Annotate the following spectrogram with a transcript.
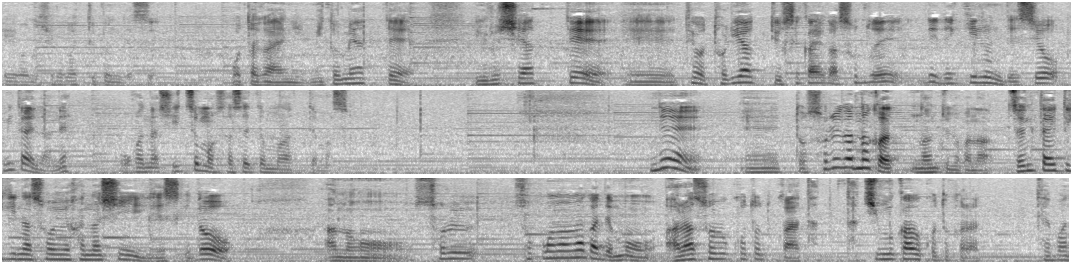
平和に広がっていくんです。お互いに認め合って許し合って、えー手を取り合うっていう世界がそれでできるんですよ。みたいなねお話いつもさせてもらってます。で、えー、とそれがなんかなんていうのかな全体的なそういう話ですけどあのそれそこの中でも争うこととか立ち向かうことから手放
